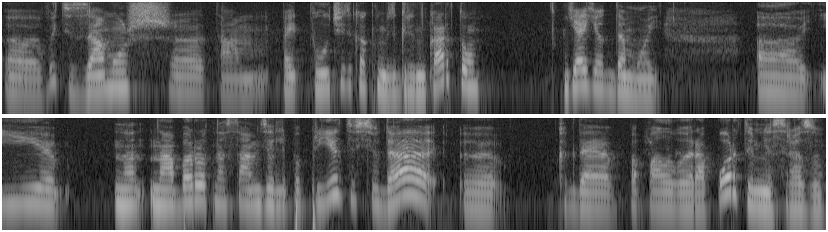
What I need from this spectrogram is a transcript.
э, выйти замуж, э, там, получить как-нибудь грин-карту. Я еду домой. Э, и на- наоборот, на самом деле, по приезду сюда, э, когда я попала в аэропорт, и мне сразу,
